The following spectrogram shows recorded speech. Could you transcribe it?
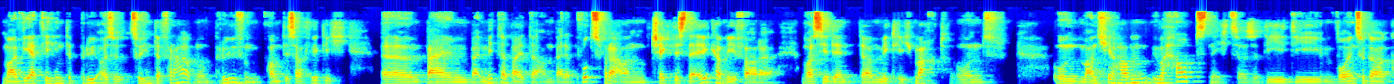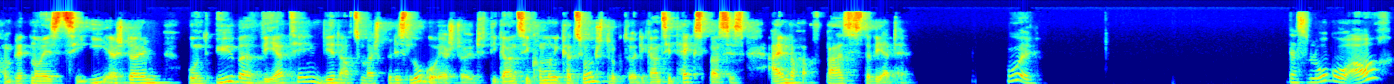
mal Werte hinterprüfen, also zu hinterfragen und prüfen. Kommt es auch wirklich äh, beim, beim Mitarbeiter an, bei der Putzfrau an? Checkt es der Lkw-Fahrer, was ihr denn da wirklich macht? Und und manche haben überhaupt nichts. Also die, die wollen sogar komplett neues CI erstellen. Und über Werte wird auch zum Beispiel das Logo erstellt. Die ganze Kommunikationsstruktur, die ganze Textbasis. Einfach auf Basis der Werte. Cool. Das Logo auch?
